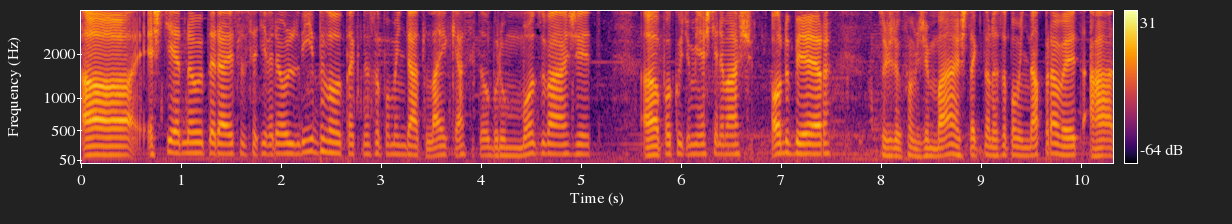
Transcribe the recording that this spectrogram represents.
a ještě jednou teda, jestli se ti video líbilo, tak nezapomeň dát like, já si to budu moc vážit. A pokud u mě ještě nemáš odběr, což doufám, že máš, tak to nezapomeň napravit a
